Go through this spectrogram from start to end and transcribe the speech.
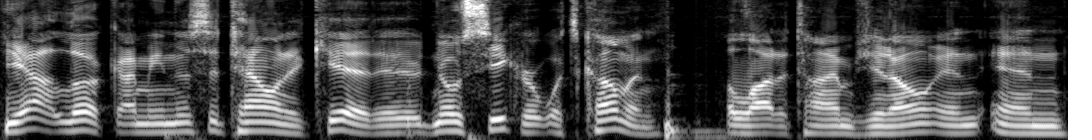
Yeah, look, I mean, this is a talented kid. It, no secret what's coming a lot of times, you know, and, and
